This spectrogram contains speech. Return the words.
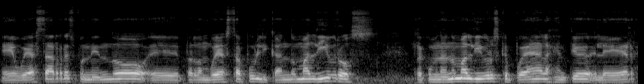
Eh, voy a estar respondiendo, eh, perdón, voy a estar publicando más libros, recomendando más libros que puedan a la gente leer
